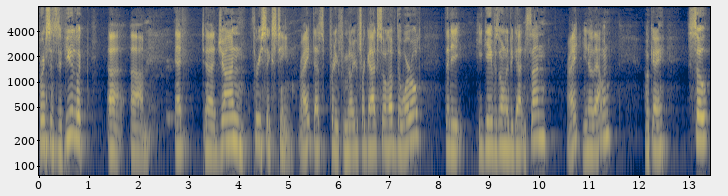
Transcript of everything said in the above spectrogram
For instance, if you look uh, um, at uh, John 3:16, right? That's pretty familiar. For God so loved the world that he he gave his only begotten son, right? You know that one? Okay. So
